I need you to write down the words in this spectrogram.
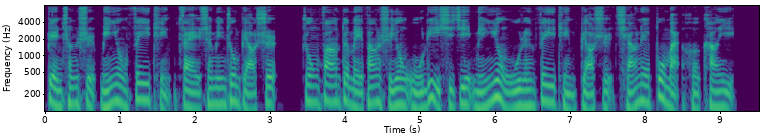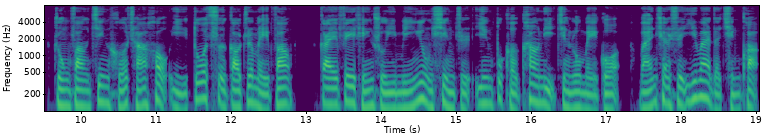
辩称是民用飞艇，在声明中表示，中方对美方使用武力袭击民用无人飞艇表示强烈不满和抗议。中方经核查后，已多次告知美方。该飞艇属于民用性质，因不可抗力进入美国，完全是意外的情况。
